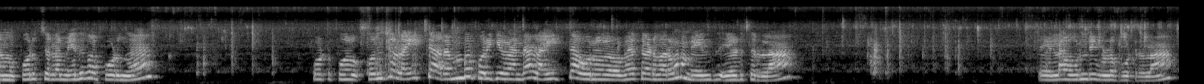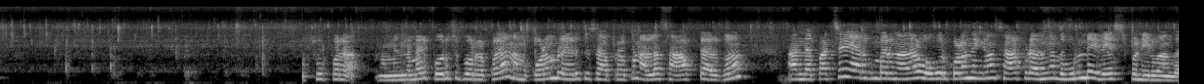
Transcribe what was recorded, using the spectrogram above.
நம்ம பொறிச்சிடலாம் மெதுவாக போடுங்க. போட்டு பொ கொஞ்சம் லைட்டாக ரொம்ப பொறிக்க வேண்டாம். லைட்டாக ஒரு வேக்காடு வரவும் நம்ம எந்த எடுத்துடலாம். எல்லாம் எல்லா உருண்டையும் உள்ளே போட்டுடலாம். சூப்பராக நம்ம இந்த மாதிரி பொறிச்சு போடுறப்ப நம்ம குழம்புல எடுத்து சாப்பிட்றப்ப நல்லா சாஃப்டாக இருக்கும். அந்த பச்சையாக இருக்கும் பாருங்க அதனால் ஒவ்வொரு குழந்தைங்களும் சாப்பிடாதுங்க. அந்த உருண்டையை வேஸ்ட் பண்ணிடுவாங்க.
